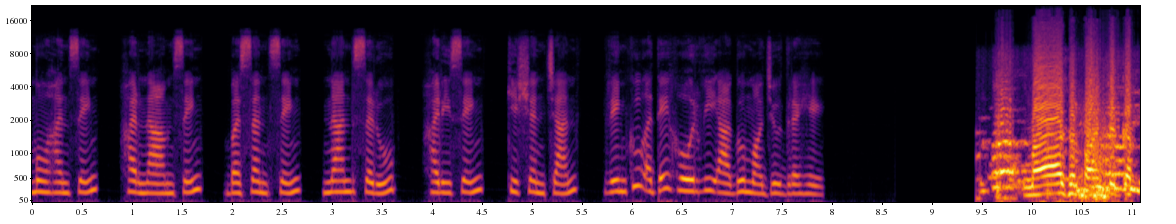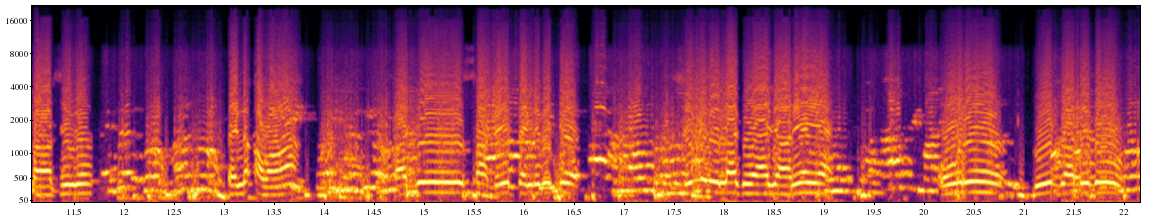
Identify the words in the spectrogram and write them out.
ਮੋਹਨ ਸਿੰਘ, ਹਰਨਾਮ ਸਿੰਘ ਬਸੰਤ ਸਿੰਘ, ਨੰਦ ਸਰੂਪ, ਹਰੀ ਸਿੰਘ, ਕਿਸ਼ਨ ਚੰਦ, ਰਿੰਕੂ ਅਤੇ ਹੋਰ ਵੀ ਆਗੂ ਮੌਜੂਦ ਰਹੇ। ਮੈਂ ਸਰਪੰਚ ਕਰਤਾਰ ਸਿੰਘ, ਪਿੰਡ ਅਵਾਂ। ਅੱਜ ਸਾਡੇ ਪਿੰਡ ਵਿੱਚ ਸਿੰਘ ਮੇਲਾ ਕਰਵਾਇਆ ਜਾ ਰਿਹਾ ਹੈ। ਔਰ ਦੂਰ ਦਰਾਡੇ ਤੋਂ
